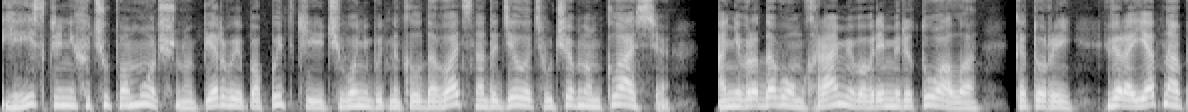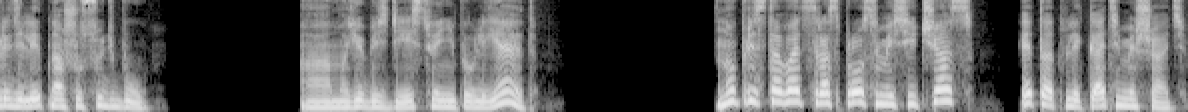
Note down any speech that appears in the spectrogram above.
Я искренне хочу помочь, но первые попытки чего-нибудь наколдовать надо делать в учебном классе, а не в родовом храме во время ритуала, который, вероятно, определит нашу судьбу. А мое бездействие не повлияет? Но приставать с расспросами сейчас — это отвлекать и мешать.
